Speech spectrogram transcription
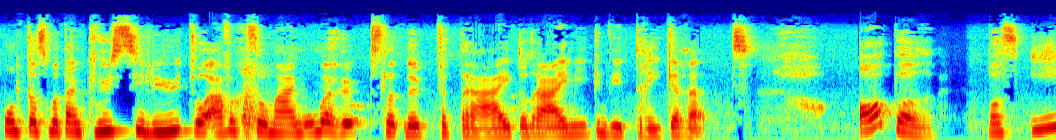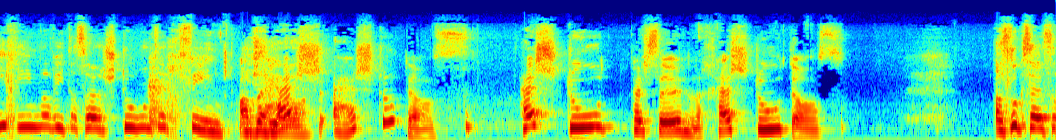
und dass man dann gewisse Leute, die einfach so um einem rumhüpseln, nicht vertreibt oder einem irgendwie triggert. Aber was ich immer wieder so erstaunlich finde, Aber ist ja, hast, hast du das? Hast du persönlich, hast du das? also du sagst,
